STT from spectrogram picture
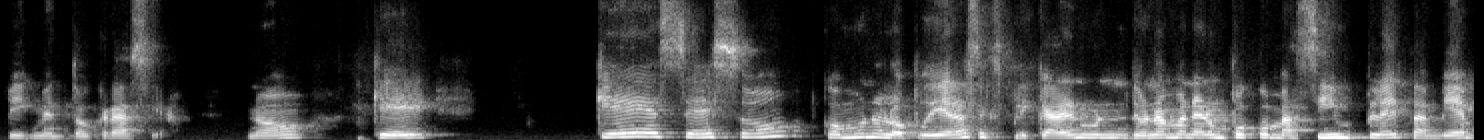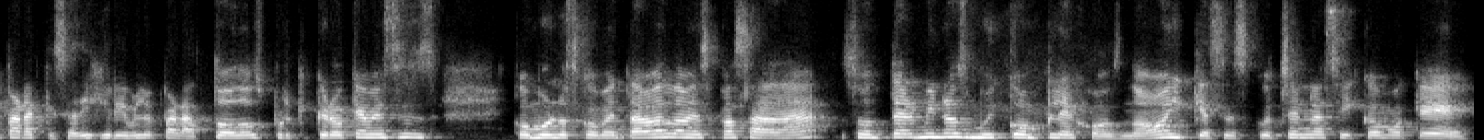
pigmentocracia, ¿no? ¿Qué, ¿Qué es eso? ¿Cómo nos lo pudieras explicar de una manera un poco más simple también para que sea digerible para todos? Porque creo que a veces, como nos comentabas la vez pasada, son términos muy complejos, ¿no? Y que se escuchen así como que,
